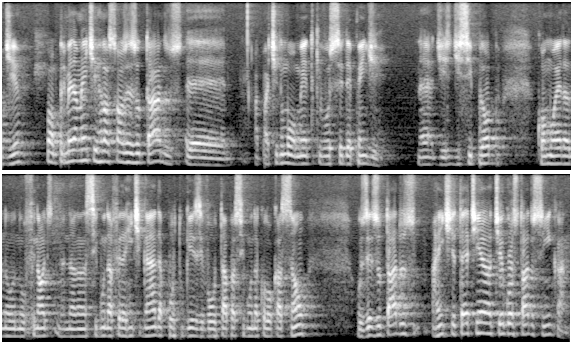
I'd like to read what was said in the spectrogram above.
dia. Bom, primeiramente, em relação aos resultados, é, a partir do momento que você depende né, de, de si próprio, como era no, no final, de, na, segunda-feira a gente ganhar da Portuguesa e voltar para a segunda colocação, os resultados a gente até tinha, tinha gostado sim, cara.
